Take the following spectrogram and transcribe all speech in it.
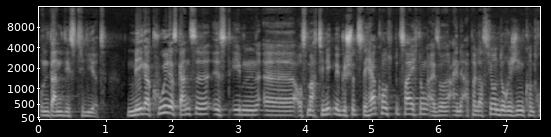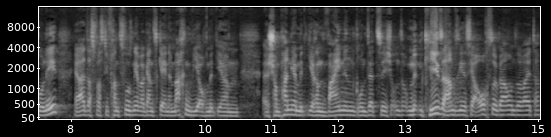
und dann destilliert. Mega cool. Das Ganze ist eben äh, aus Martinique eine geschützte Herkunftsbezeichnung, also eine Appellation d'origine contrôlée. Ja, das, was die Franzosen immer ganz gerne machen, wie auch mit ihrem äh, Champagner, mit ihren Weinen grundsätzlich und, und mit dem Käse haben sie es ja auch sogar und so weiter.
